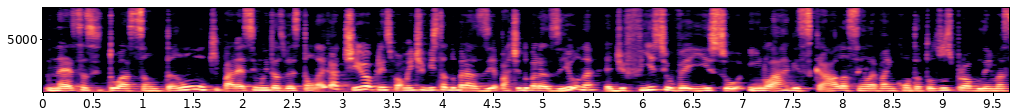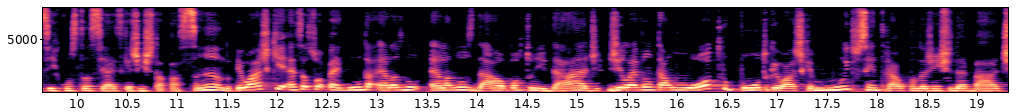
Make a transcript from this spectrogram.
nessa situação tão que parece muitas vezes tão negativa, principalmente vista do Brasil, a partir do Brasil, né? É difícil ver isso em larga escala sem levar em conta todos os problemas circunstanciais que a gente está passando. Eu acho que essa sua pergunta ela, ela nos dá a oportunidade de levantar um outro ponto que eu acho que é muito central quando a gente debate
